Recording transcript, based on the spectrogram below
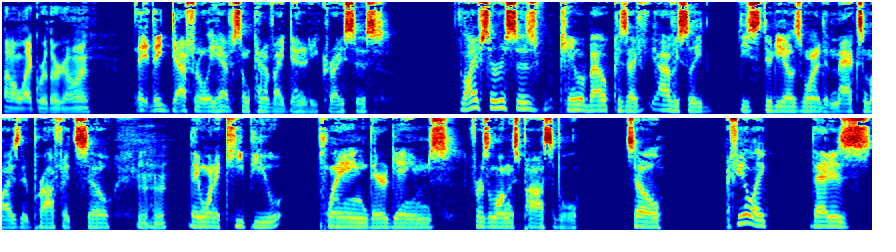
I don't like where they're going. They they definitely have some kind of identity crisis. Live services came about because I've obviously these studios wanted to maximize their profits, so Mm-hmm. they want to keep you playing their games for as long as possible. So I feel like that is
